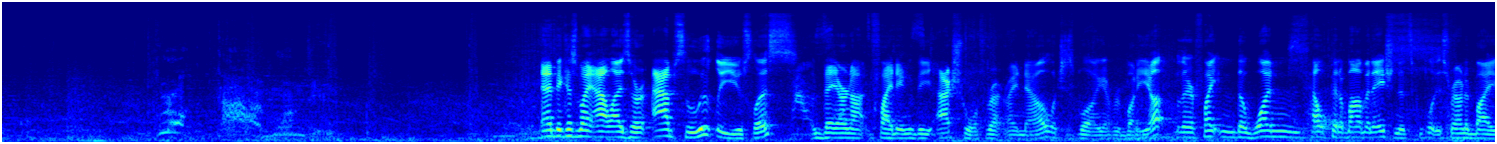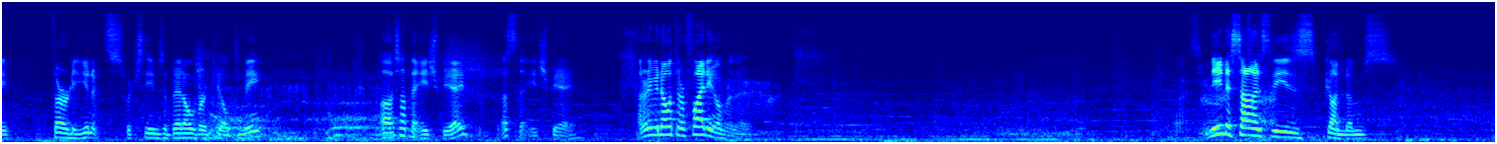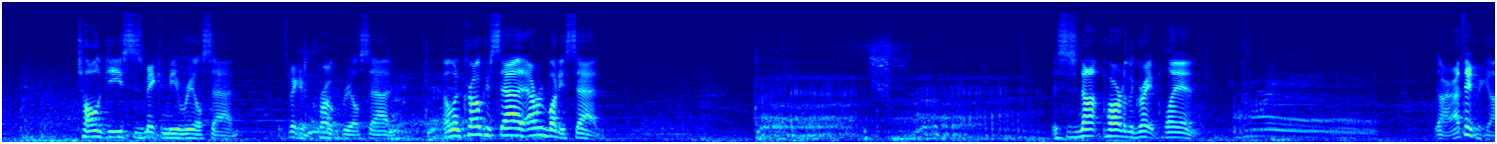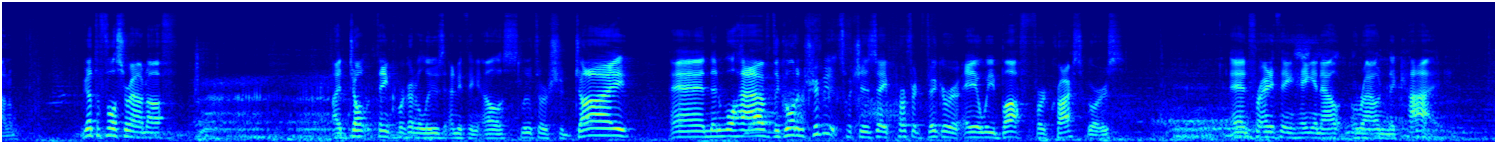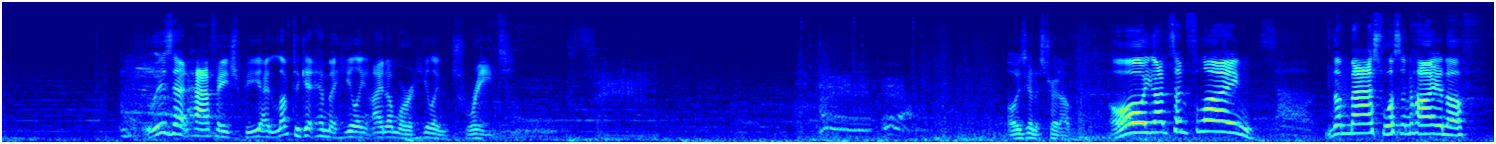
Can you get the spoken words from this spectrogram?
And because my allies are absolutely useless, they are not fighting the actual threat right now, which is blowing everybody up. They're fighting the one Hell Pit Abomination that's completely surrounded by 30 units, which seems a bit overkill to me. Oh, it's not the HPA. That's the HPA. I don't even know what they're fighting over there. Need to silence these Gundams. Tall Geese is making me real sad. It's making Kroak real sad. And when Kroak is sad, everybody's sad. This is not part of the great plan. Alright, I think we got him. We got the full surround off. I don't think we're going to lose anything else. Luthor should die. And then we'll have the Golden Tributes, which is a perfect Vigor AoE buff for Kroxigors. And for anything hanging out around Nakai. Who is that half HP? I'd love to get him a healing item or a healing trait. Oh, he's gonna straight up. Oh, he got sent flying! The mass wasn't high enough.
